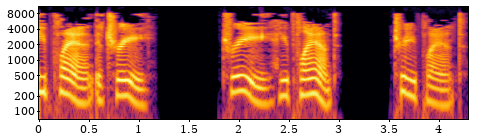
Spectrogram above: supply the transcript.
He plant a tree. Tree he plant. Tree plant.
